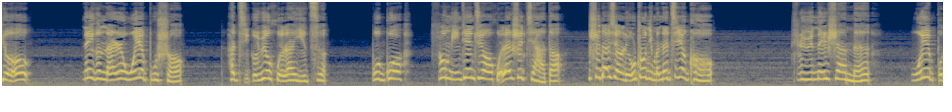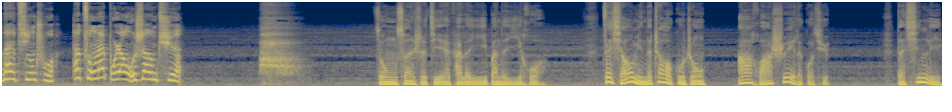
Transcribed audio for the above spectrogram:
有，那个男人我也不熟，他几个月回来一次，不过说明天就要回来是假的，是他想留住你们的借口。至于那扇门，我也不太清楚，他从来不让我上去。总算是解开了一半的疑惑，在小敏的照顾中，阿华睡了过去，但心里。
